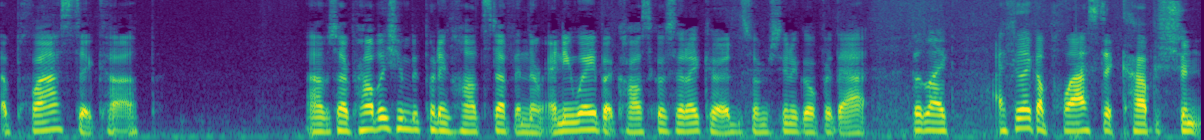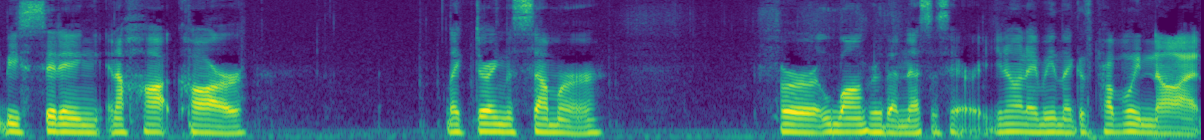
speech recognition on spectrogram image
a plastic cup. Um, so I probably shouldn't be putting hot stuff in there anyway, but Costco said I could, so I'm just gonna go for that. But like I feel like a plastic cup shouldn't be sitting in a hot car like during the summer for longer than necessary. You know what I mean? Like it's probably not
